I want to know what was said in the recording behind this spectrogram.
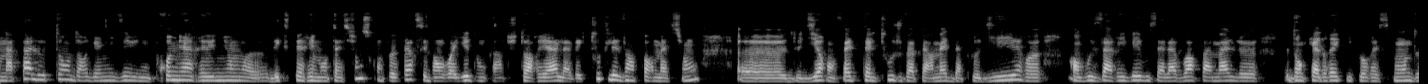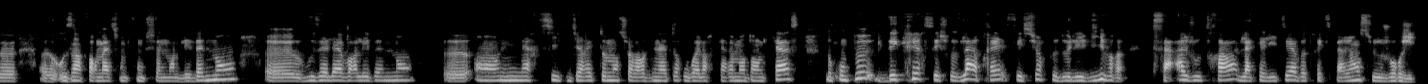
n'a pas le temps d'organiser une première réunion euh, d'expérimentation, ce qu'on peut faire, c'est d'envoyer donc un tutoriel avec toutes les informations, euh, de dire en fait telle touche va permettre d'applaudir. Euh, quand vous arrivez, vous allez avoir pas mal d'encadrés qui correspondent aux informations de fonctionnement de l'événement. vous allez avoir l'événement en immersif directement sur l'ordinateur ou alors carrément dans le casque. Donc on peut décrire ces choses-là. Après, c'est sûr que de les vivre, ça ajoutera de la qualité à votre expérience le jour J.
